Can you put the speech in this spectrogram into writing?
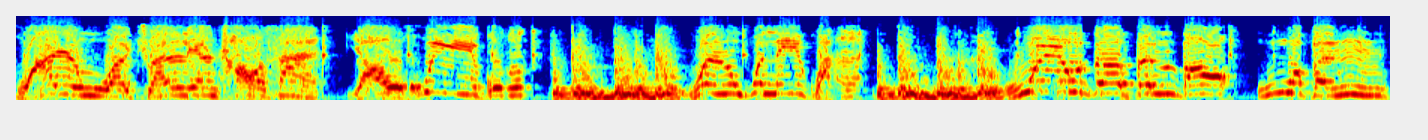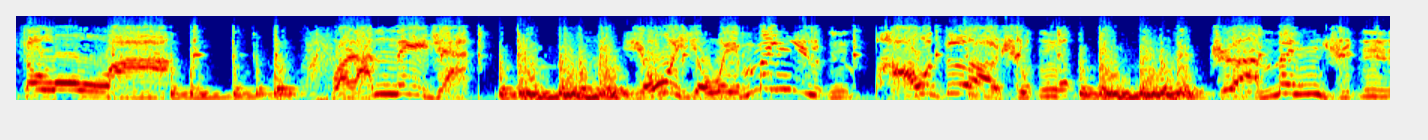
寡人我卷帘朝散要回宫。文武内官，我有的本报无本奏啊。忽然内间，有一位门军跑得凶，这门军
